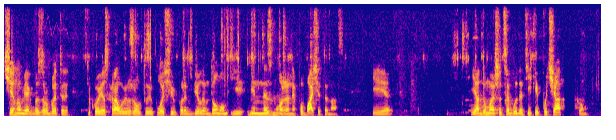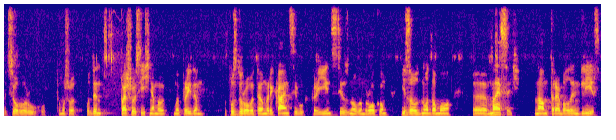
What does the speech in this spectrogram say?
чином, якби зробити такою яскравою жовтою площею перед Білим домом, і він не зможе не побачити нас. І я думаю, що це буде тільки початком цього руху. Тому що один 1 січня ми, ми прийдемо поздоровити американців, українців з Новим роком і заодно дамо е, меседж. Нам треба ленд-ліз.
